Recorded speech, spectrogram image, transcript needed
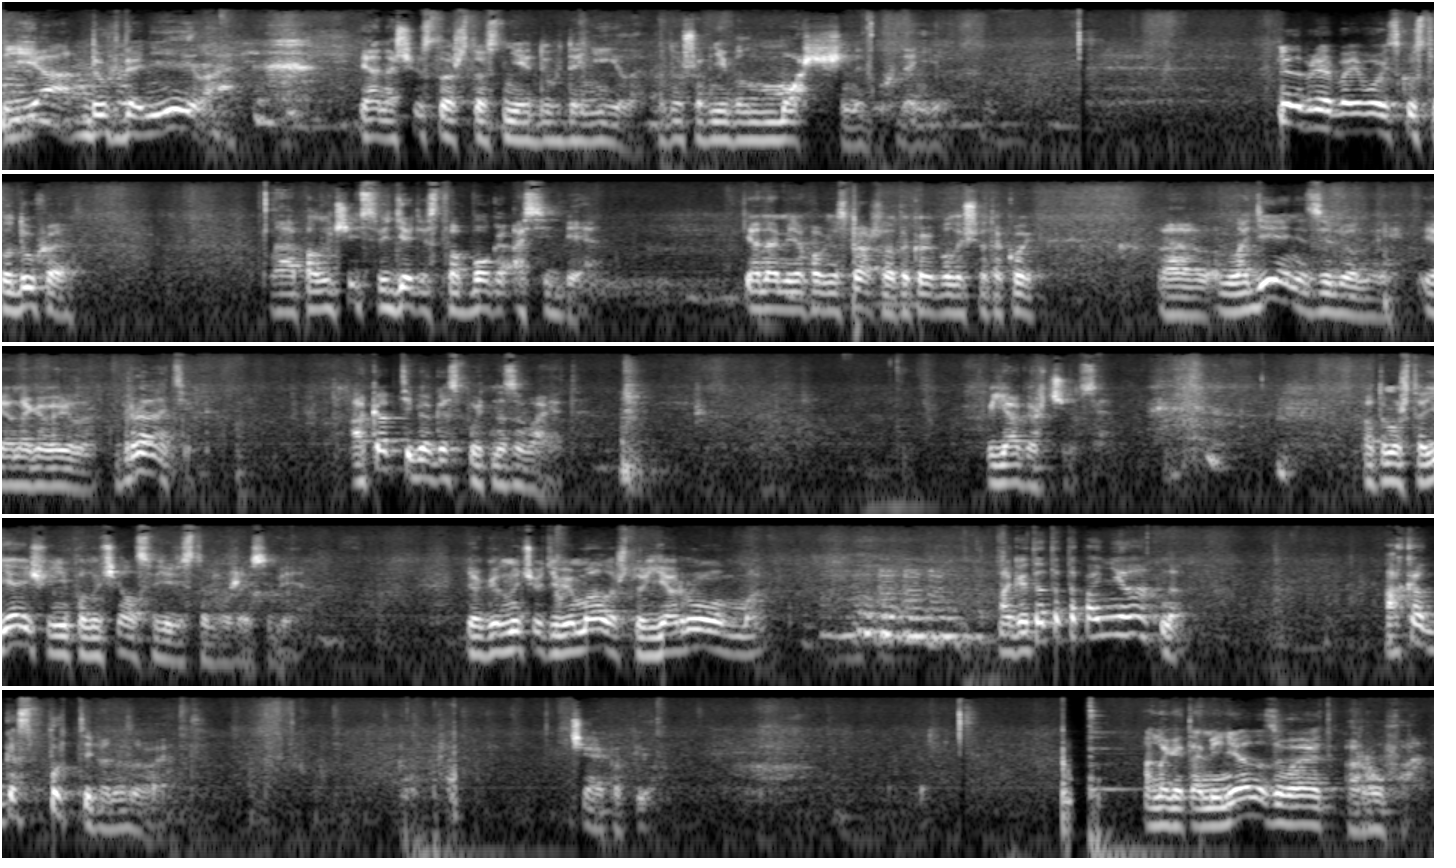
я дух Даниила. И она чувствовала, что с ней дух Даниила, потому что в ней был мощный дух Даниила. Или, например, боевое искусство духа а, получить свидетельство Бога о себе – и она меня, помню, спрашивала, такой был еще такой э, младенец зеленый. И она говорила, братик, а как тебя Господь называет? Я огорчился. Потому что я еще не получал свидетельства Божие о себе. Я говорю, ну что, тебе мало, что я Рома? А говорит, это-то понятно. А как Господь тебя называет? Чай попил. Она говорит, а меня называют Руфа.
